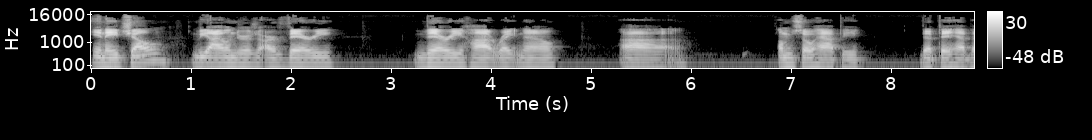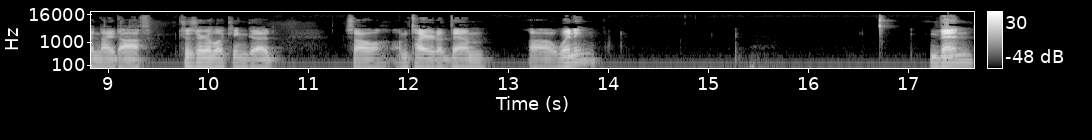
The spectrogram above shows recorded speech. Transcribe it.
NHL. The Islanders are very, very hot right now. Uh, I'm so happy that they have a night off because they're looking good. So I'm tired of them uh, winning. Then,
